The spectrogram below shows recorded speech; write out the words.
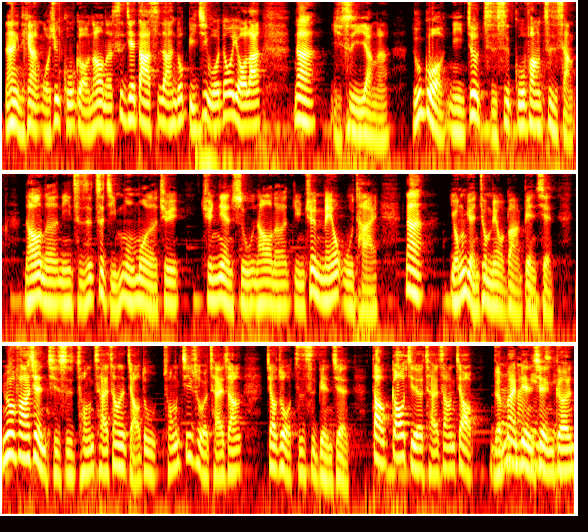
那你看，我去 Google，然后呢，世界大事啊，很多笔记我都有啦。那也是一样啊。如果你就只是孤芳自赏，然后呢，你只是自己默默的去去念书，然后呢，你却没有舞台，那永远就没有办法变现。你会发现，其实从财商的角度，从基础的财商叫做知识变现，到高级的财商叫人脉变现跟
